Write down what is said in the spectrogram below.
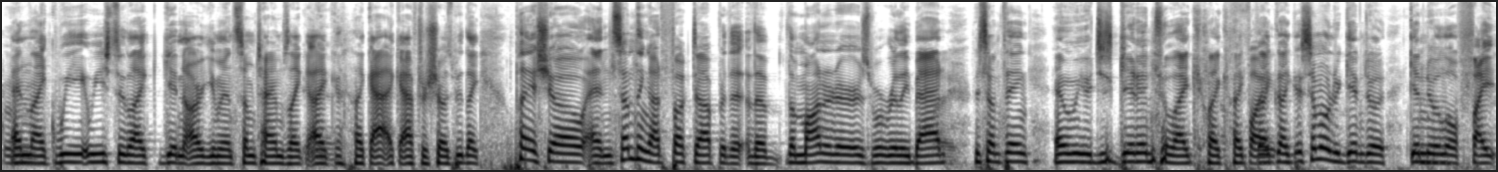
And mm-hmm. like we, we used to like get in arguments sometimes like like like, like after shows we'd like play a show and something got fucked up or the, the, the monitors were really bad or something and we would just get into like like like fight. like like someone would get into a get into a mm-hmm. little fight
